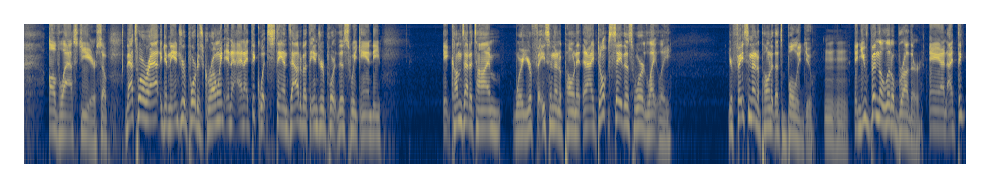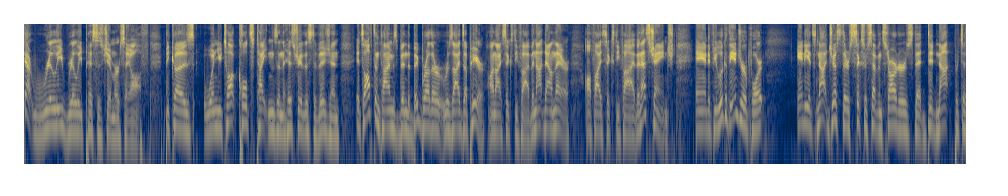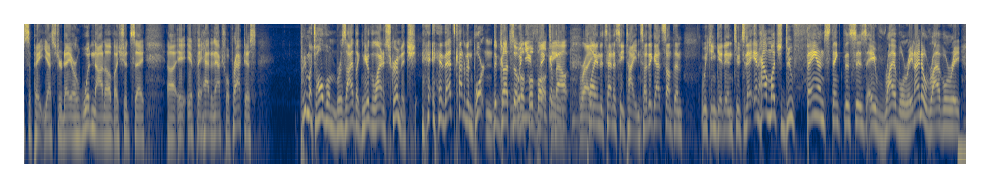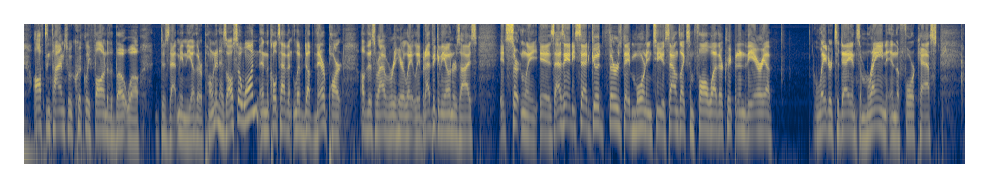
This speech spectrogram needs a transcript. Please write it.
of last year. So that's where we're at. Again, the injury report is growing. And, and I think what stands out about the injury report this week, Andy, it comes at a time where you're facing an opponent, and I don't say this word lightly. You're facing an opponent that's bullied you. Mm-hmm. And you've been the little brother. And I think that really, really pisses Jim Irsay off. Because when you talk Colts Titans in the history of this division, it's oftentimes been the big brother resides up here on I 65 and not down there off I 65. And that's changed. And if you look at the injury report, Andy, it's not just there's six or seven starters that did not participate yesterday, or would not have, I should say, uh, if they had an actual practice. Pretty much all of them reside like near the line of scrimmage, and that's kind of important. The guts of when a you football think team. about Right. playing the Tennessee Titans. So I think that's something we can get into today. And how much do fans think this is a rivalry? And I know rivalry. Oftentimes we quickly fall into the boat. Well, does that mean the other opponent has also won? And the Colts haven't lived up their part of this rivalry here lately. But I think in the owner's eyes, it certainly is. As Andy said, good Thursday morning to you. Sounds like some fall weather creeping into the area later today and some rain in the forecast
